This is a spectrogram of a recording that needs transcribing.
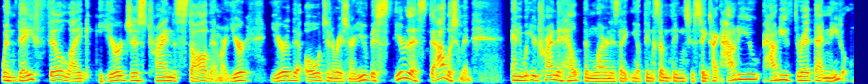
when they feel like you're just trying to stall them or you're you're the old generation or you've you're the establishment and what you're trying to help them learn is that you know think some things just take time. How do you how do you thread that needle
